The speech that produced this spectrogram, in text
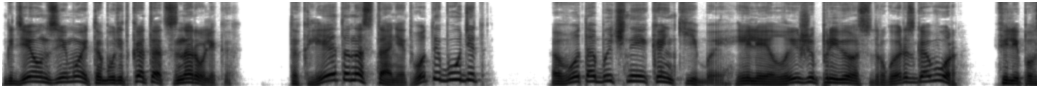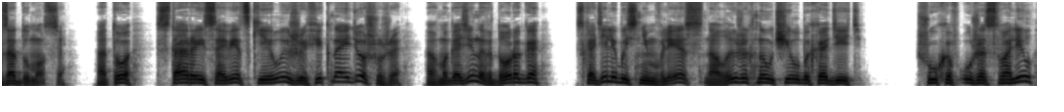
«Где он зимой-то будет кататься на роликах?» «Так лето настанет, вот и будет», вот обычные коньки бы, или лыжи привез, другой разговор. Филиппов задумался. А то старые советские лыжи фиг найдешь уже, а в магазинах дорого. Сходили бы с ним в лес, на лыжах научил бы ходить. Шухов уже свалил,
